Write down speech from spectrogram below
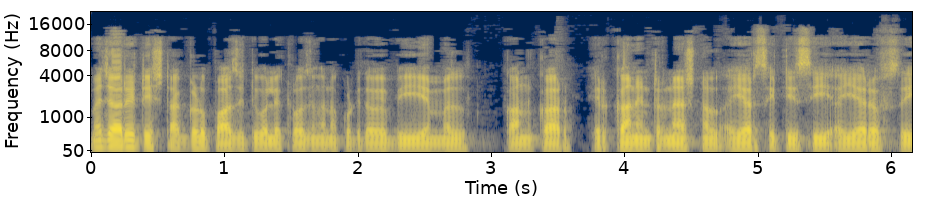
ಮೆಜಾರಿಟಿ ಸ್ಟಾಕ್ಗಳು ಪಾಸಿಟಿವ್ ಅಲ್ಲಿ ಕ್ಲೋಸಿಂಗ್ ಅನ್ನು ಕೊಟ್ಟಿದ್ದಾವೆ. B M L Concor Ircon international I R C T C I R F C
